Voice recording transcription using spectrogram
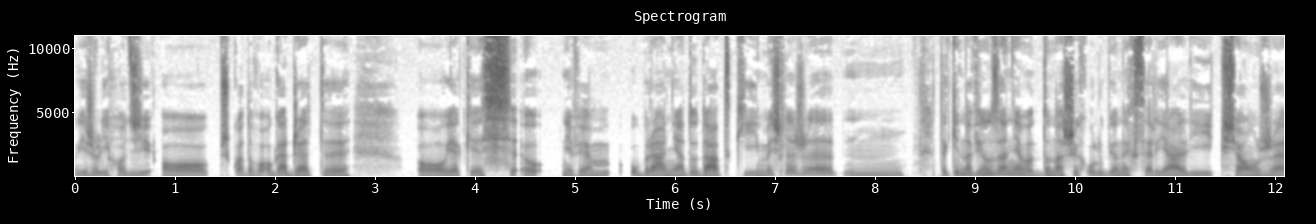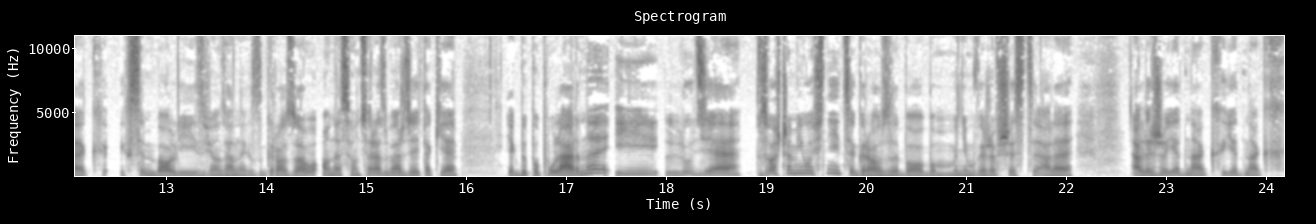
jeżeli chodzi o przykładowo o gadżety, o jakieś, nie wiem, ubrania, dodatki. Myślę, że mm, takie nawiązanie do naszych ulubionych seriali, książek, symboli związanych z grozą, one są coraz bardziej takie jakby popularne i ludzie, zwłaszcza miłośnicy grozy, bo, bo nie mówię, że wszyscy, ale ale że jednak, jednak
